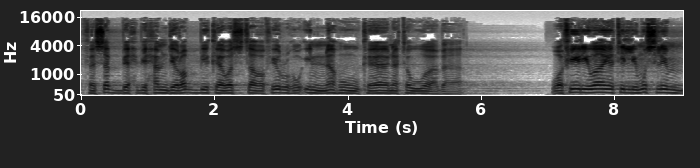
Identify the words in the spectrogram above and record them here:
فسبح بحمد ربك واستغفره إنه كان توابا. وفي رواية لمسلم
